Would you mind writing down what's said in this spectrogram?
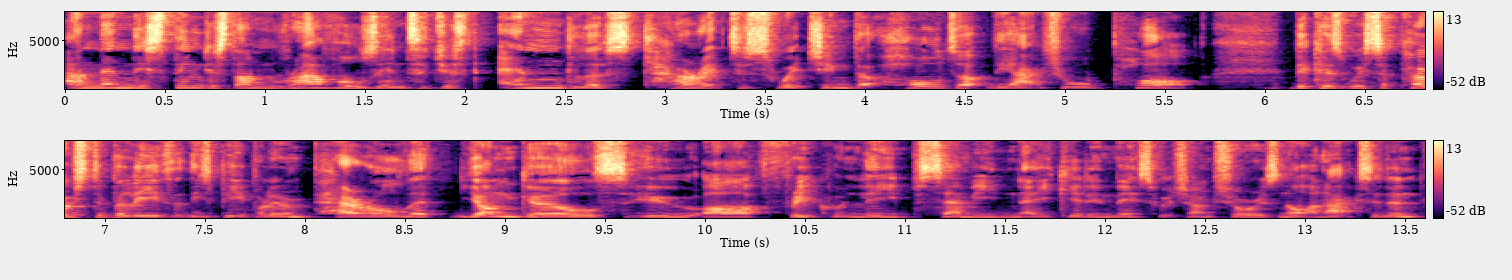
And then this thing just unravels into just endless character switching that holds up the actual plot. Because we're supposed to believe that these people are in peril. They're young girls who are frequently semi naked in this, which I'm sure is not an accident.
